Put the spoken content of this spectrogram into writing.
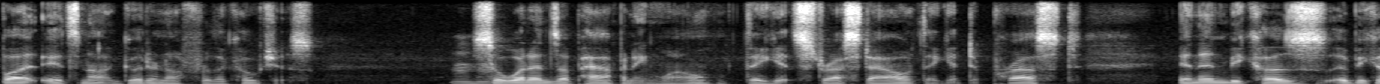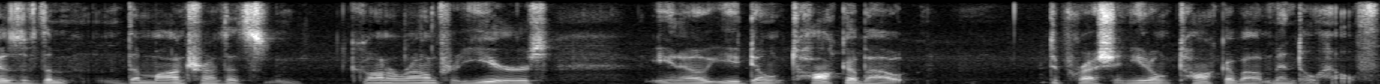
but it's not good enough for the coaches. So mm-hmm. what ends up happening? Well, they get stressed out, they get depressed, and then because because of the the mantra that's gone around for years, you know, you don't talk about depression, you don't talk about mental health.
